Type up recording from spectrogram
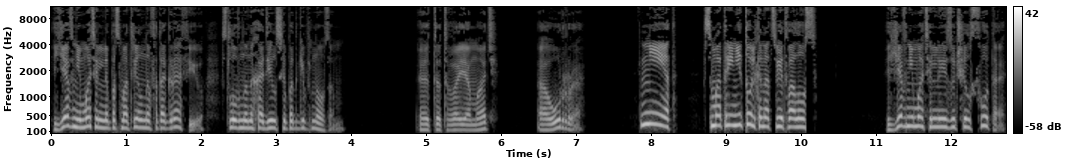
Я внимательно посмотрел на фотографию, словно находился под гипнозом. «Это твоя мать? Аурра?» «Нет! Смотри не только на цвет волос!» Я внимательно изучил фото,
